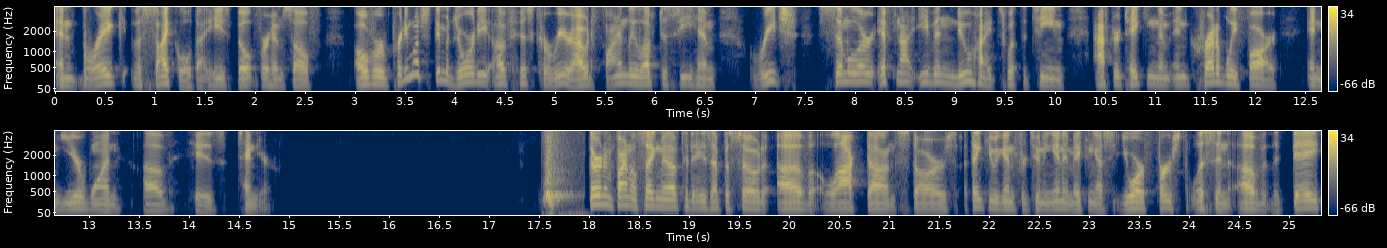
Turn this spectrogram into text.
and break the cycle that he's built for himself over pretty much the majority of his career. I would finally love to see him reach similar, if not even new heights with the team after taking them incredibly far in year one of his tenure. Third and final segment of today's episode of Locked On Stars. Thank you again for tuning in and making us your first listen of the day.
